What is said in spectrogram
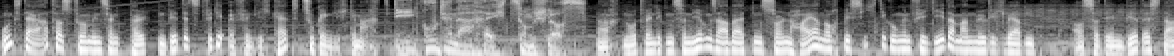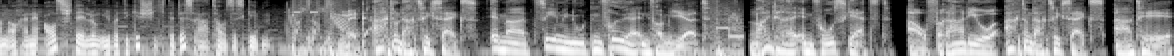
Und der Rathausturm in St. Pölten wird jetzt für die Öffentlichkeit zugänglich gemacht. Die gute Nachricht zum Schluss. Nach notwendigen Sanierungsarbeiten sollen heuer noch Besichtigungen für jedermann möglich werden. Außerdem wird es dann auch eine Ausstellung über die Geschichte des Rathauses geben. Mit 88.6 immer 10 Minuten früher informiert. Weitere Infos jetzt auf Radio 88.6 AT.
